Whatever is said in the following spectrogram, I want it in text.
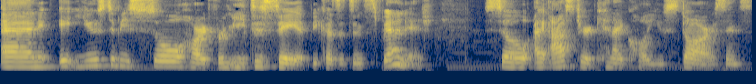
And it used to be so hard for me to say it because it's in Spanish. So I asked her, Can I call you Star? Since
